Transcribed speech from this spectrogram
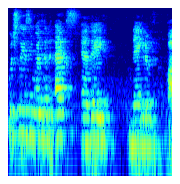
which leaves me with an x and a negative 5.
